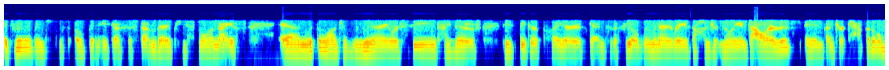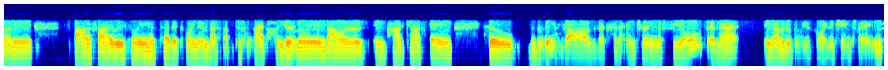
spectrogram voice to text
It's really been just this open ecosystem, very peaceful and nice. And with the launch of Luminary, we're seeing kind of these bigger players get into the field. Luminary raised $100 million in venture capital money. Spotify recently has said it's going to invest up to $500 million in podcasting. So the big dogs are kind of entering the field, and that inevitably is going to change things.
